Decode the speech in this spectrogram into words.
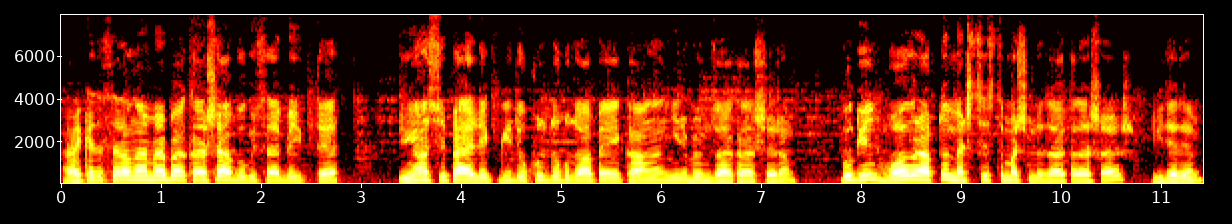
Herkese selamlar merhaba arkadaşlar bugün sizlerle birlikte Dünya Süper Lig 199 APK'nın yeni bölümümüz arkadaşlarım. Bugün Wolverhampton Manchester City maçındayız arkadaşlar. Gidelim.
